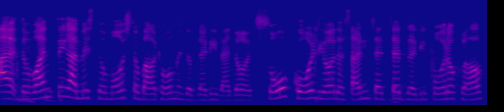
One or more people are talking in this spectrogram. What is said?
I, the one thing I miss the most about home is the bloody weather. It's so cold here. The sun sets at bloody four o'clock.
